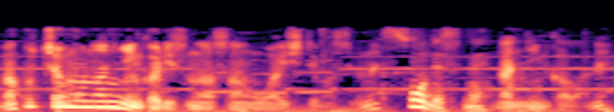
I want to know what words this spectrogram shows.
まあ、こっちはもう何人かリスナーさんお会いしてますよねた。。そうですね。何人かはね。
